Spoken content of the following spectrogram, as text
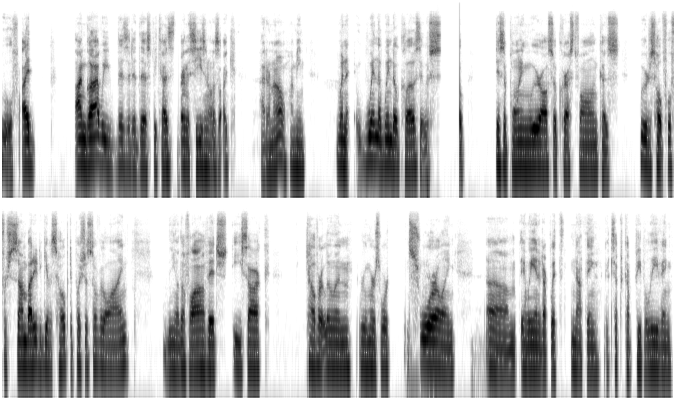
Oof, I I'm glad we visited this because during the season it was like I don't know. I mean, when when the window closed, it was disappointing. We were also crestfallen because we were just hopeful for somebody to give us hope to push us over the line. You know, the Vlahovic, Isak, Calvert Lewin rumors were swirling. Um, and we ended up with nothing except a couple people leaving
